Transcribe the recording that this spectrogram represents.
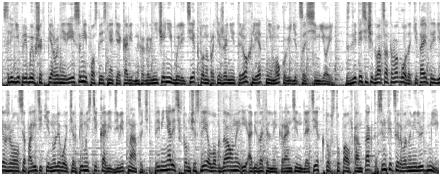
Среди прибывших первыми рейсами после снятия ковидных ограничений были те, кто на протяжении трех лет не мог увидеться с семьей. С 2020 года Китай придерживался политики нулевой терпимости COVID-19. Применялись в том числе локдауны и обязательный карантин для тех, кто вступал в контакт с инфицированными людьми.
